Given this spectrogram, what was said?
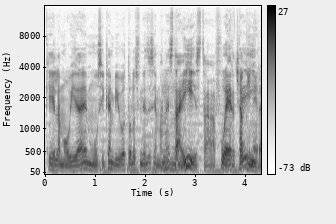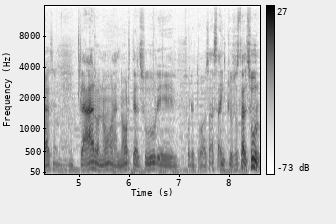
que la movida de música en vivo todos los fines de semana Ujú. está ahí, está fuerte. y- Chapinerazo. ¿no? Claro, ¿no? Al norte, al sur, eh, sobre todo hasta, incluso hasta el sur.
